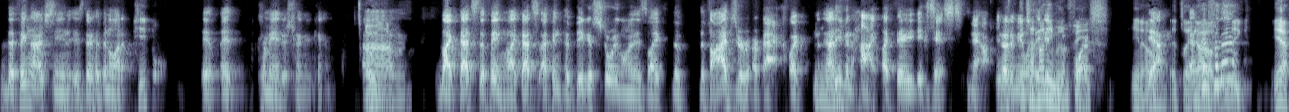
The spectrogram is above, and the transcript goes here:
the thing I've seen is there have been a lot of people at, at Commanders training camp. Oh, yeah. um, Like that's the thing. Like that's I think the biggest storyline is like the the vibes are, are back. Like not Mhm. even high. Like they exist now. You know what I mean? it's When a honeymoon phase. You know, Yeah. it's like And good oh, for them. they- yeah,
